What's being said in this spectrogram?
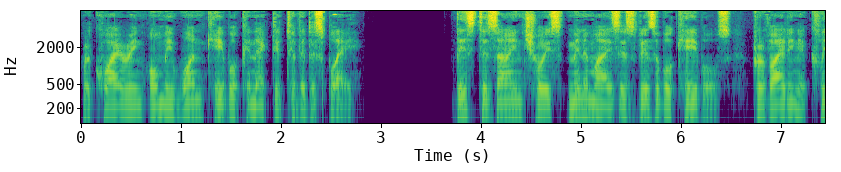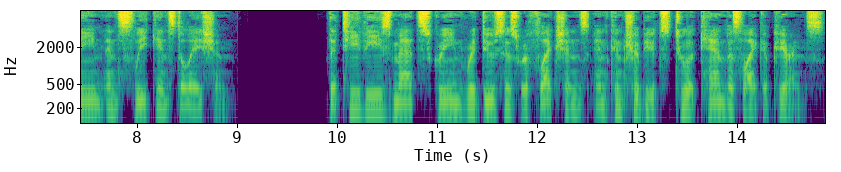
requiring only one cable connected to the display. This design choice minimizes visible cables, providing a clean and sleek installation. The TV's matte screen reduces reflections and contributes to a canvas-like appearance.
